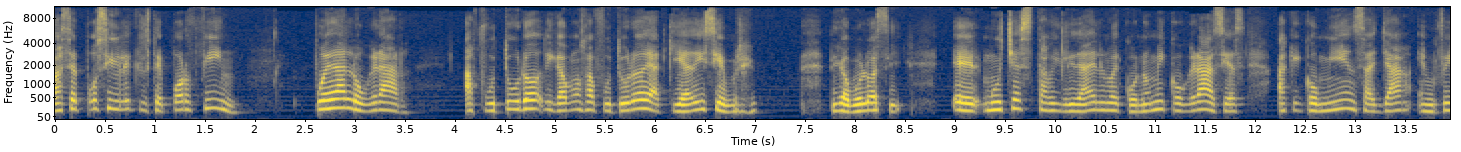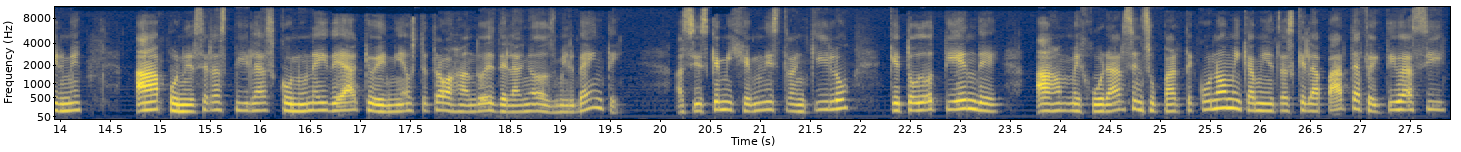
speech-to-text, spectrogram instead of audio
Va a ser posible que usted por fin pueda lograr a futuro, digamos a futuro de aquí a diciembre, digámoslo así, eh, mucha estabilidad en lo económico gracias a que comienza ya en firme a ponerse las pilas con una idea que venía usted trabajando desde el año 2020. Así es que mi Géminis tranquilo, que todo tiende a mejorarse en su parte económica, mientras que la parte afectiva sí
